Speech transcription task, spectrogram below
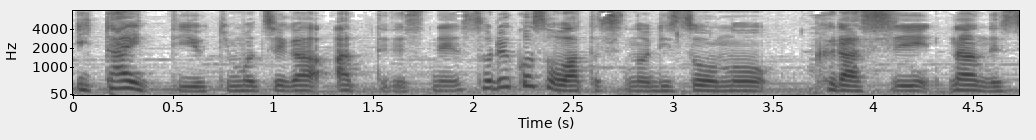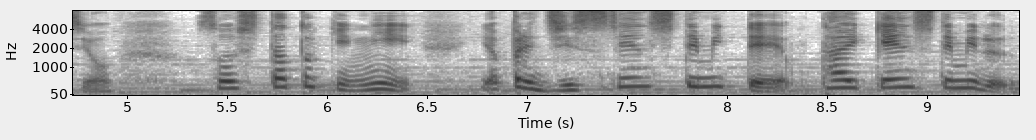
いたいっていう気持ちがあってですねそれこそ私の理想の暮らしなんですよそうした時にやっぱり実践してみて体験してみる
